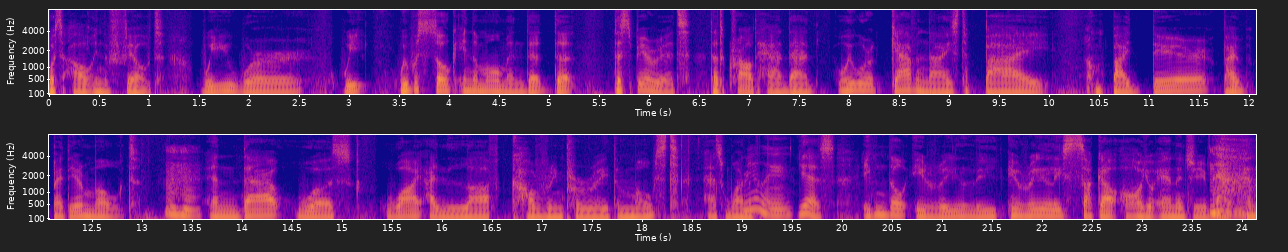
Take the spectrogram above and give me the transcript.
was out in the field. We were we we were soaked in the moment the the the spirit that the crowd had that we were galvanized by um, by their by by their mode. Hmm and that was why I love covering parade the most as one really? Yes, even though it really it really suck out all your energy, but and,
